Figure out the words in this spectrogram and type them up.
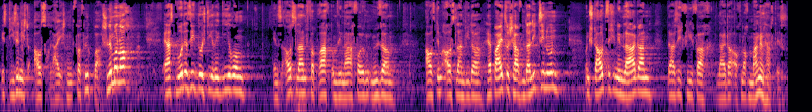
ist diese nicht ausreichend verfügbar. Schlimmer noch, erst wurde sie durch die Regierung ins Ausland verbracht, um sie nachfolgend mühsam aus dem Ausland wieder herbeizuschaffen. Da liegt sie nun und staut sich in den Lagern, da sie vielfach leider auch noch mangelhaft ist.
